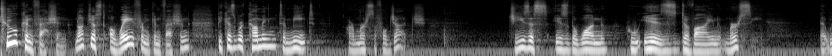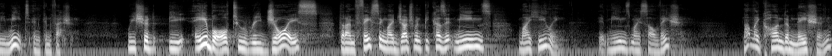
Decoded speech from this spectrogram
to confession, not just away from confession, because we're coming to meet our merciful judge. Jesus is the one who is divine mercy that we meet in confession. We should be able to rejoice that I'm facing my judgment because it means my healing, it means my salvation, not my condemnation,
